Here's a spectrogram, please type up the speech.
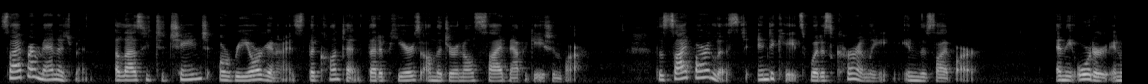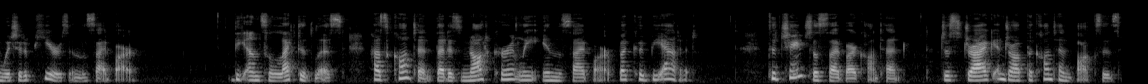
Sidebar Management allows you to change or reorganize the content that appears on the journal's side navigation bar. The sidebar list indicates what is currently in the sidebar and the order in which it appears in the sidebar. The unselected list has content that is not currently in the sidebar but could be added. To change the sidebar content, just drag and drop the content boxes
